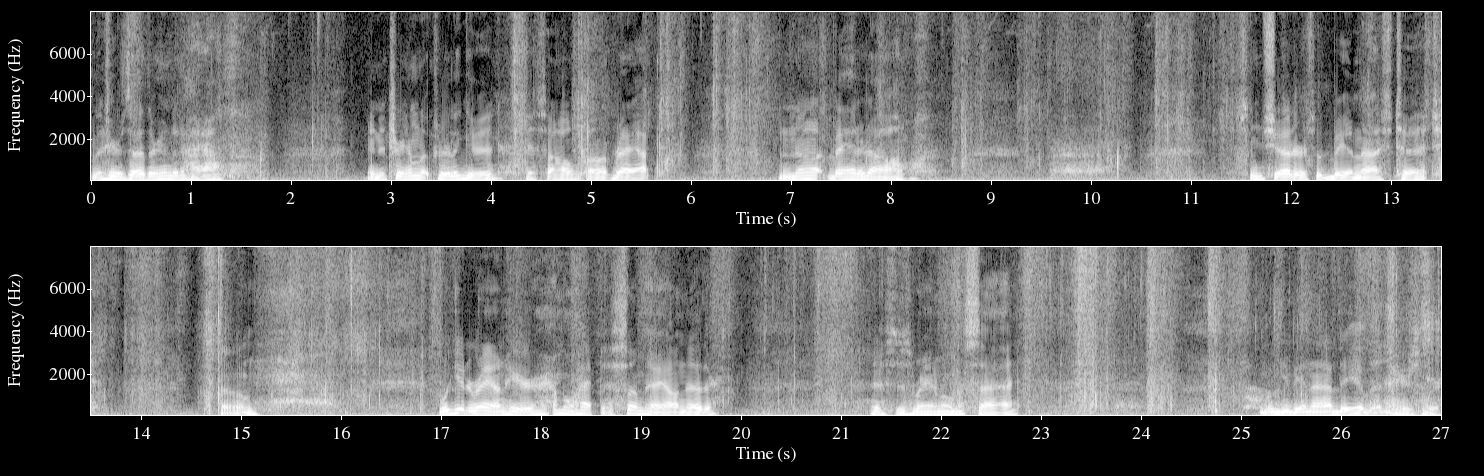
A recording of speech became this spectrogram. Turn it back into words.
But here's the other end of the house. And the trim looks really good. It's all uh, wrapped. Not bad at all. Some shutters would be a nice touch. Um, we get around here, I'm gonna have to somehow or another. This is around on the side. We'll give you an idea, but here's where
